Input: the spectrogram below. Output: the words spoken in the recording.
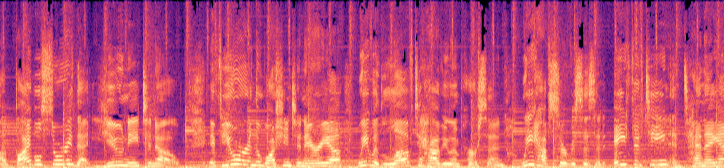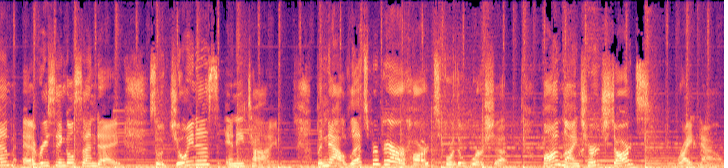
a Bible story that you need to know. If you are in the Washington area, we would love to have you in person. We have services at 8:15 and 10 a.m. every single Sunday. So join us anytime. But now let's prepare our hearts for the worship. Online church starts right now.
